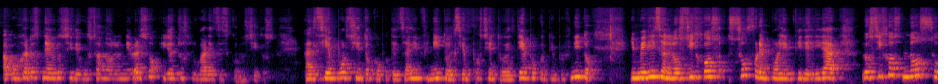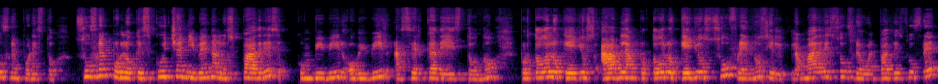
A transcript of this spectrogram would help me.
agujeros negros y degustando el universo y otros lugares desconocidos. Al 100% con potencial infinito, el 100% del tiempo con tiempo infinito. Y me dicen, los hijos sufren por la infidelidad. Los hijos no sufren por esto, sufren por lo que escuchan y ven a los padres convivir o vivir acerca de esto, ¿no? Por lo que ellos hablan, por todo lo que ellos sufren, ¿no? Si la madre sufre o el padre sufre,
